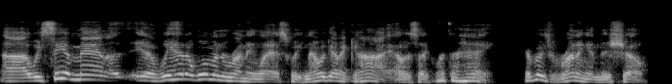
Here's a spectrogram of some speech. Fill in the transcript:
uh, we see a man, uh, you know, we had a woman running last week. Now we got a guy. I was like, what the hey? Everybody's running in this show.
